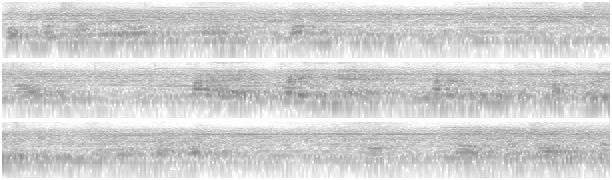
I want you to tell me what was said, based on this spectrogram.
호흡 놓치면 안 돼요. 어, 어. 어, 팔에, 팔의 힘에, 팔의 힘을 조금만 덜 적게 주시고, 자, 어, 어, 어, 그렇죠. 어, 어,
